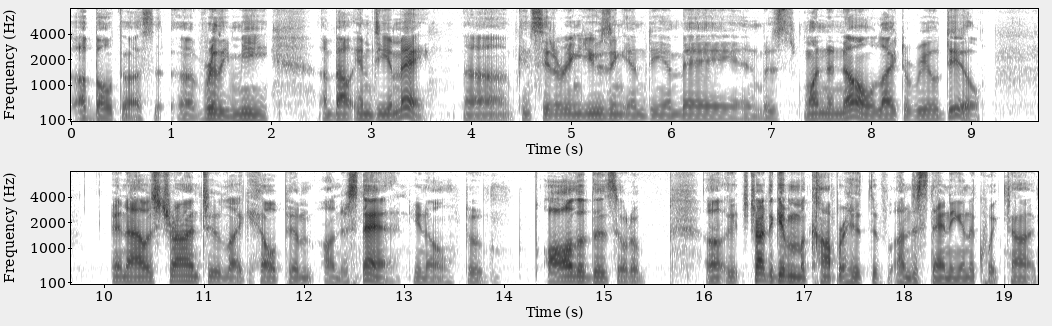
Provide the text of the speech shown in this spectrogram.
of both us, uh, really me, about MDMA, uh, considering using MDMA and was wanting to know like the real deal. And I was trying to like help him understand, you know, the, all of the sort of, uh, it tried to give him a comprehensive understanding in a quick time,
